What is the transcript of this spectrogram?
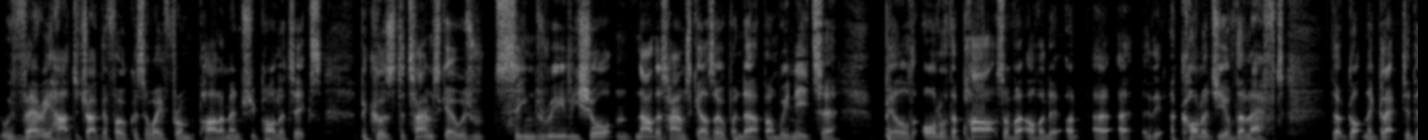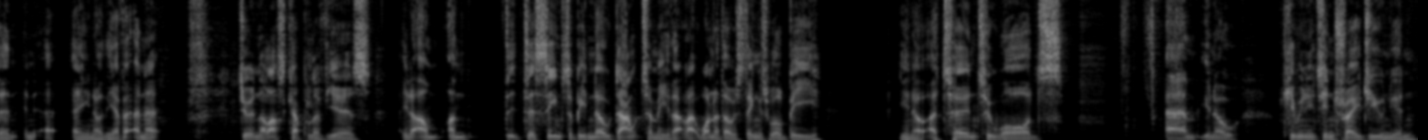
it was very hard to drag the focus away from parliamentary politics because the timescale was seemed really shortened now the timescale's opened up and we need to build all of the parts of a, of an, a, a, ecology of the left that got neglected in, in uh, you know the ever and uh, during the last couple of years you know and, and th- there seems to be no doubt to me that like one of those things will be you know, a turn towards, um, you know, community and trade union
